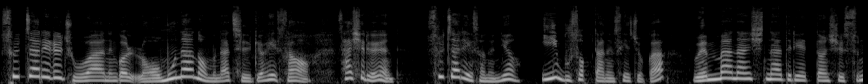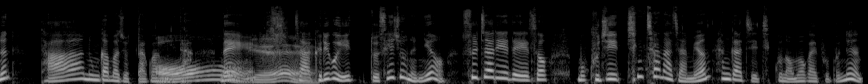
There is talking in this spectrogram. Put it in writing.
술자리를 좋아하는 걸 너무나 너무나 즐겨해서 사실은 술자리에서는요, 이 무섭다는 세조가 웬만한 신하들이 했던 실수는 다 눈 감아줬다고 합니다. 오, 네. 예. 자, 그리고 이 또 세조는요, 술자리에 대해서 뭐 굳이 칭찬하자면 한 가지 짚고 넘어갈 부분은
